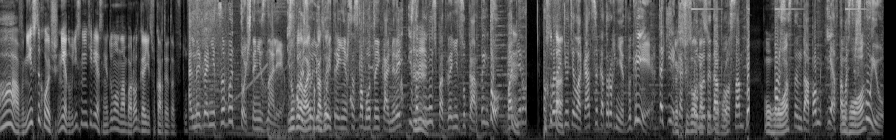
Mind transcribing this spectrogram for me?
А, вниз ты хочешь? Нет, ну вниз неинтересно. Я думал, наоборот, границу карты это в ту сторону. границы вы точно не знали. Ну-ка, давай, любой тренер со свободной камерой и заглянуть mm -hmm. под границу карты, то, во-первых, mm. вы найдете локации, которых нет в игре. Такие, как комнаты допроса, бар со стендапом и автомастерскую. Ого.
